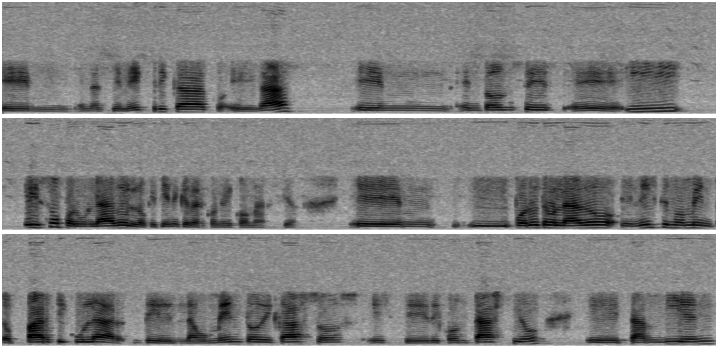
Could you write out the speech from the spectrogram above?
Em, energía eléctrica, eh, gas, em, entonces, eh, y eso por un lado lo que tiene que ver con el comercio. Em, y por otro lado, en este momento particular del aumento de casos este, de contagio, eh, también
